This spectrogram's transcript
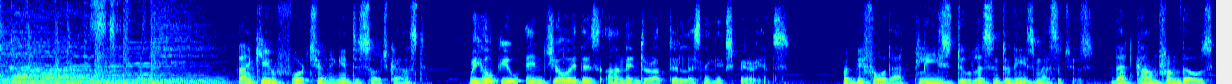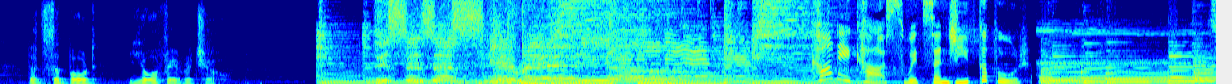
Sochcast. Thank you for tuning into Sochcast. We hope you enjoy this uninterrupted listening experience. But before that, please do listen to these messages that come from those that support your favorite show. This is SK Radio. खाने खास with Sanjeev Kapoor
